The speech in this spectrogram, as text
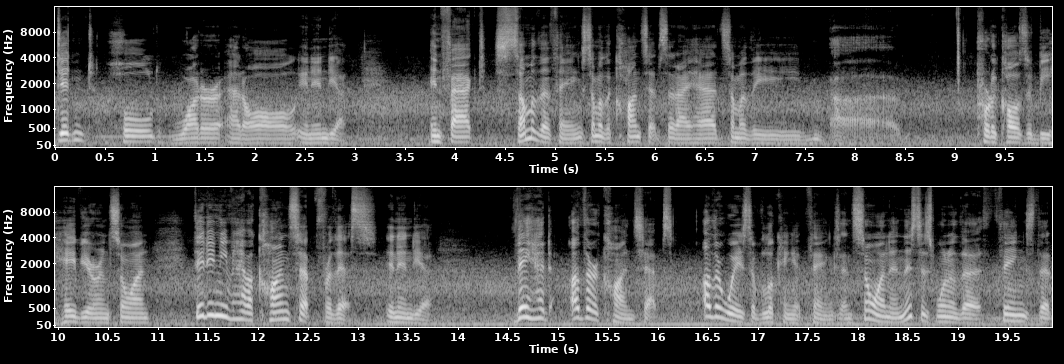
didn't hold water at all in India. In fact, some of the things, some of the concepts that I had, some of the uh, protocols of behavior and so on. They didn't even have a concept for this in India. They had other concepts, other ways of looking at things and so on. And this is one of the things that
